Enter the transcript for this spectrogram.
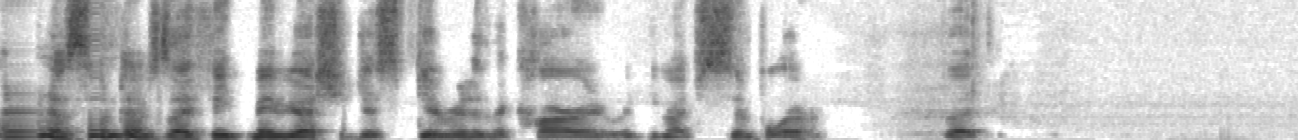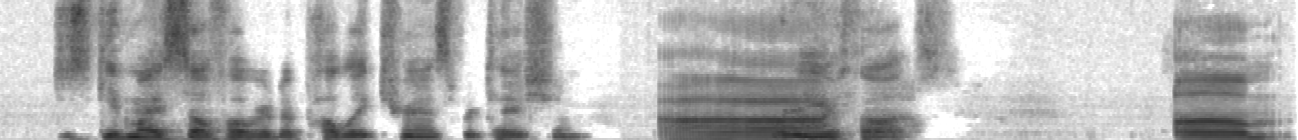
I don't know. Sometimes I think maybe I should just get rid of the car. It would be much simpler. But just give myself over to public transportation. What are Ah. your thoughts? Um.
